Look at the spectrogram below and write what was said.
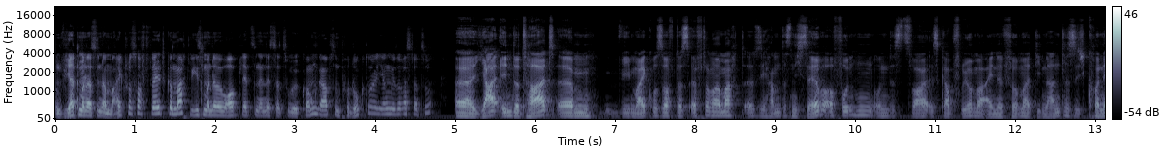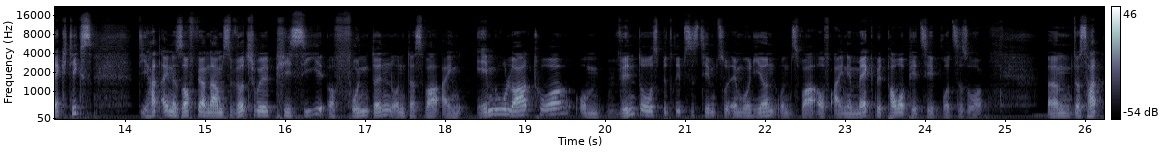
Und wie hat man das in der Microsoft-Welt gemacht? Wie ist man da überhaupt letzten Endes dazu gekommen? Gab es ein Produkt oder irgendwie sowas dazu? Äh, ja, in der Tat. Ähm, wie Microsoft das öfter mal macht, äh, sie haben das nicht selber erfunden. Und es zwar, es gab früher mal eine Firma, die nannte sich Connectix. Die hat eine Software namens Virtual PC erfunden und das war ein Emulator, um Windows-Betriebssystem zu emulieren und zwar auf einem Mac mit PowerPC-Prozessor. Ähm, das hat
